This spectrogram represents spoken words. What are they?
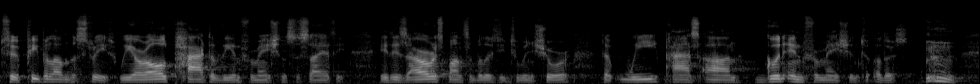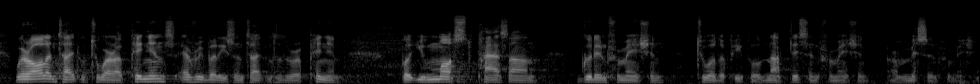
to people on the street. We are all part of the information society. It is our responsibility to ensure that we pass on good information to others. We're all entitled to our opinions. Everybody's entitled to their opinion. But you must pass on good information to other people, not disinformation or misinformation.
